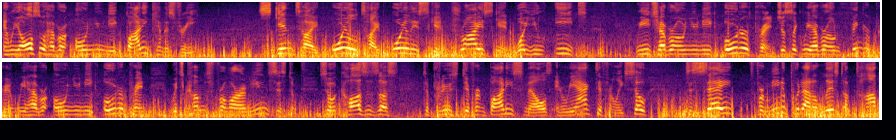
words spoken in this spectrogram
And we also have our own unique body chemistry skin type, oil type, oily skin, dry skin, what you eat. We each have our own unique odor print. Just like we have our own fingerprint, we have our own unique odor print, which comes from our immune system. So it causes us to produce different body smells and react differently. So to say, for me to put out a list of top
